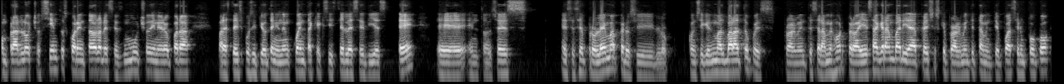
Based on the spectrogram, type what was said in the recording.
comprarlo. 840 dólares es mucho dinero para, para este dispositivo, teniendo en cuenta que existe el S10e. Eh, entonces, ese es el problema, pero si lo consigues más barato, pues probablemente será mejor. Pero hay esa gran variedad de precios que probablemente también te pueda ser un poco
